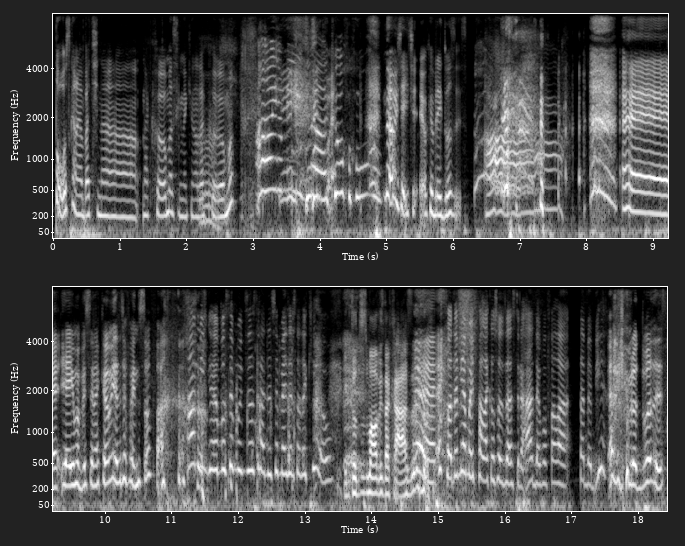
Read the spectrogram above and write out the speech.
tosca, né? Eu bati na, na cama, assim, na quina da Ai. cama. Ah, que horror. Não, gente, eu quebrei duas vezes. Ah! É, E aí uma vez foi na cama e outra foi no sofá. Amiga, eu vou ser muito desastrada. Você é mais desastrada que eu. em todos os móveis da casa. É. Quando a minha mãe falar que eu sou desastrada, eu vou falar, sabe a Bia? Ela quebrou duas vezes.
